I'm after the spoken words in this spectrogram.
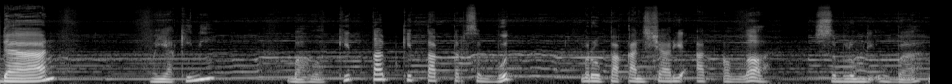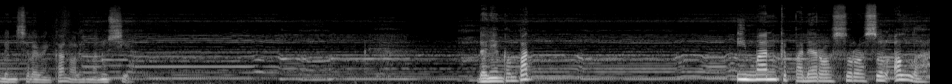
Dan meyakini bahwa kitab-kitab tersebut merupakan syariat Allah sebelum diubah dan diselewengkan oleh manusia. Dan yang keempat, iman kepada rasul-rasul Allah,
